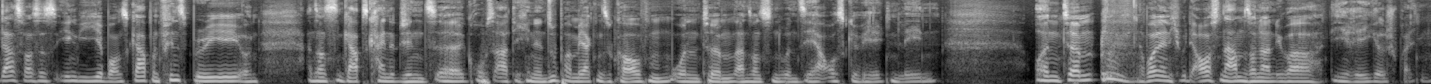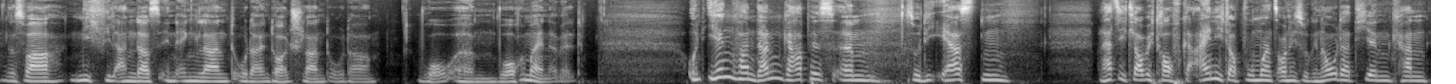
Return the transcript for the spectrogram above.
das, was es irgendwie hier bei uns gab und Finsbury und ansonsten gab es keine Gins äh, großartig in den Supermärkten zu kaufen und ähm, ansonsten nur in sehr ausgewählten Läden. Und ähm, wir wollen ja nicht über die Ausnahmen, sondern über die Regel sprechen. Das war nicht viel anders in England oder in Deutschland oder wo, ähm, wo auch immer in der Welt. Und irgendwann dann gab es ähm, so die ersten, man hat sich, glaube ich, darauf geeinigt, obwohl man es auch nicht so genau datieren kann,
